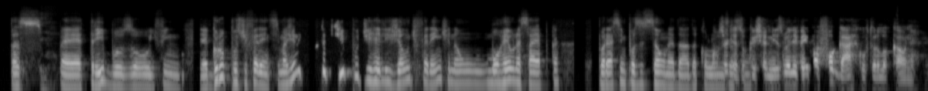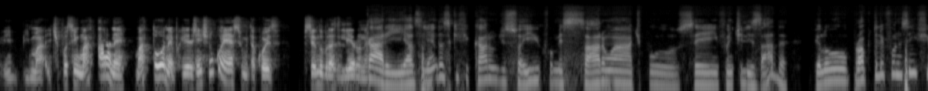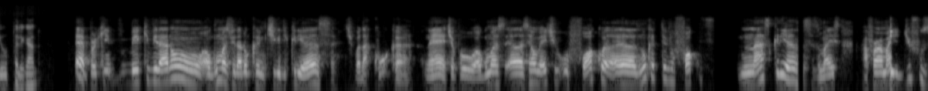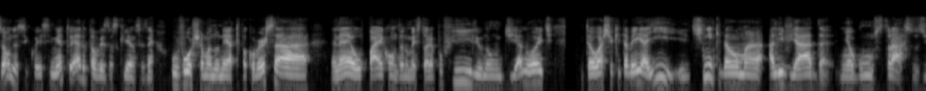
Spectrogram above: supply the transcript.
muitas é, tribos ou, enfim, é, grupos diferentes. Imagina quanto tipo de religião diferente não morreu nessa época por essa imposição, né, da, da colonização. Com certeza, o cristianismo ele veio para afogar a cultura local, né, e, e, tipo assim, matar, né, matou, né, porque a gente não conhece muita coisa, sendo brasileiro, né. Cara, e as lendas que ficaram disso aí começaram a, tipo, ser infantilizada pelo próprio telefone sem fio, tá ligado? É, porque meio que viraram. Algumas viraram cantiga de criança, tipo a da Cuca, né? Tipo, algumas, elas realmente, o foco, elas nunca teve o foco nas crianças, mas a forma de difusão desse conhecimento era talvez das crianças, né? O vô chamando o neto para conversar, né? O pai contando uma história pro filho num dia à noite. Então eu acho que também aí tinha que dar uma aliviada em alguns traços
